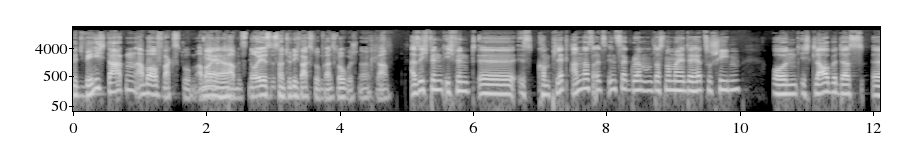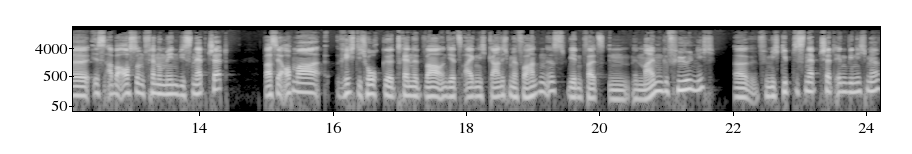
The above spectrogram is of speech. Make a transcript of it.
mit wenig Daten, aber auf Wachstum. Aber Ja, klar, wenn es neu ist, ist natürlich Wachstum, ganz logisch, ne? Klar. Also ich finde, ich finde, äh, ist komplett anders als Instagram, um das nochmal hinterher zu schieben. Und ich glaube, das äh, ist aber auch so ein Phänomen wie Snapchat, was ja auch mal richtig hochgetrendet war und jetzt eigentlich gar nicht mehr vorhanden ist. Jedenfalls in, in meinem Gefühl nicht. Äh, für mich gibt es Snapchat irgendwie nicht mehr.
